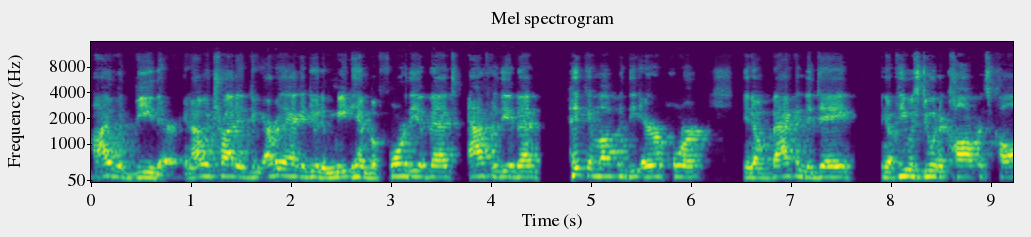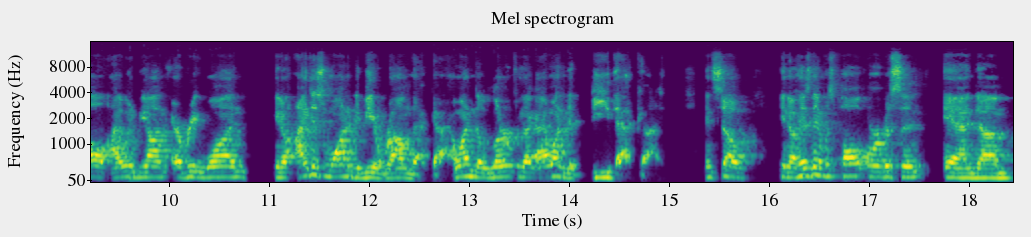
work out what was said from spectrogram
I would be there and I would try to do everything I could do to meet him before the event, after the event, pick him up at the airport. You know, back in the day, you know, if he was doing a conference call, I would be on every one. You know, I just wanted to be around that guy. I wanted to learn from that guy. I wanted to be that guy. And so, you know, his name was Paul Orberson. And, um,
